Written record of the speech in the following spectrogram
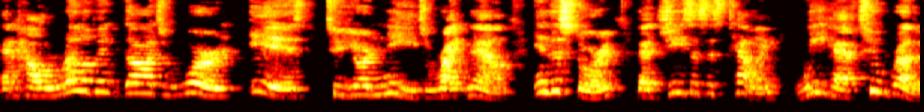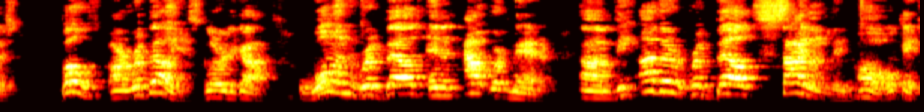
at how relevant God's word is to your needs right now. In this story that Jesus is telling, we have two brothers. Both are rebellious. Glory to God. One rebelled in an outward manner. Um, the other rebelled silently. Oh, okay.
